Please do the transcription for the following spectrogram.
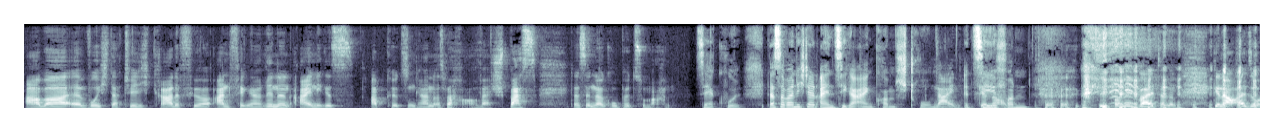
Aber äh, wo ich natürlich gerade für Anfängerinnen einiges abkürzen kann. Es macht auch Spaß, das in der Gruppe zu machen. Sehr cool. Das ist aber nicht dein einziger Einkommensstrom. Nein, erzähl genau. von erzähl von den weiteren. genau, also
